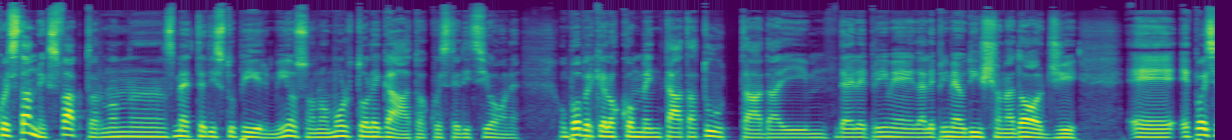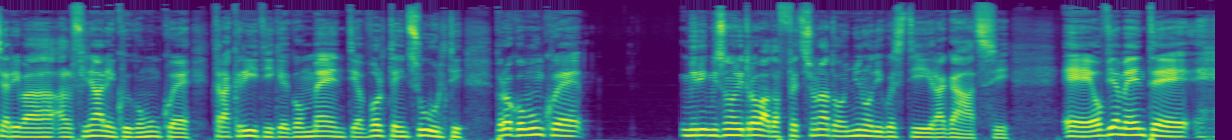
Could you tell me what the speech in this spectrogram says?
Quest'anno X Factor non eh, smette di stupirmi, io sono molto legato a questa edizione, un po' perché l'ho commentata tutta dai, dalle, prime, dalle, prime, audition ad oggi e, e, poi si arriva al finale in cui comunque tra critiche, commenti, a volte insulti, però comunque mi, mi sono ritrovato affezionato a ognuno di questi ragazzi. E ovviamente è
